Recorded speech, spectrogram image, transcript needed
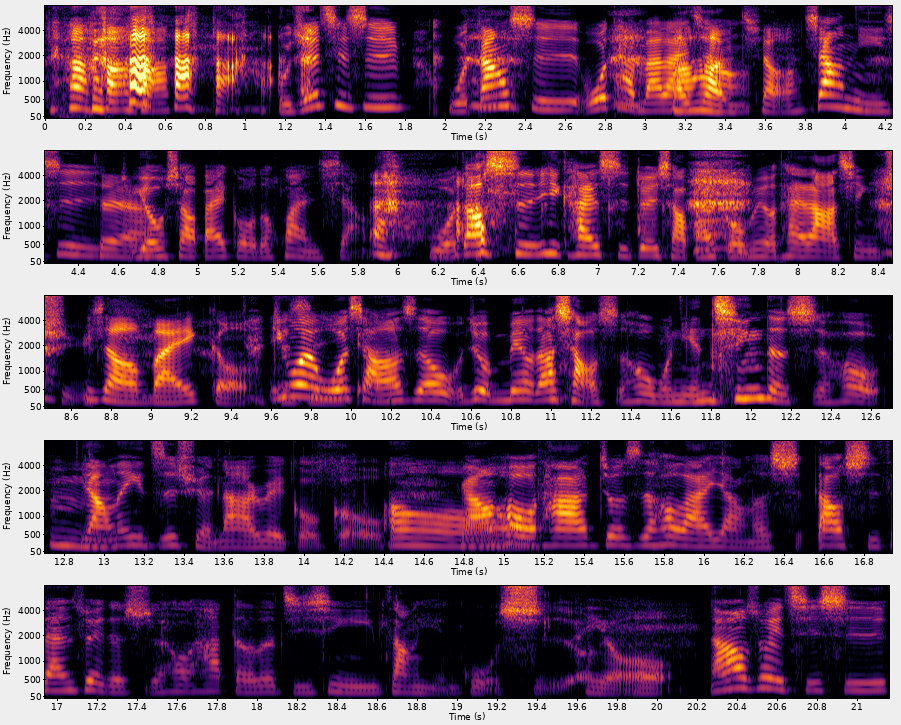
我觉得其实我当时，我坦白来讲，像你是有小白狗的幻想，我倒是一开始对小白狗没有太大兴趣。小白狗，因为我小的时候，我就没有到小时候，我年轻的时候嗯养了一只雪纳瑞狗狗，哦，然后它就是后来养了十到十三岁的时候，它得了急性胰脏炎过世了。哎呦，然后所以其实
